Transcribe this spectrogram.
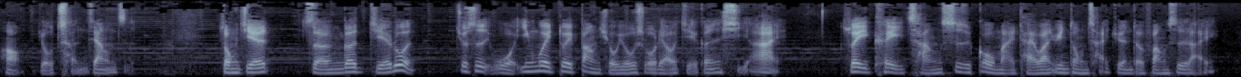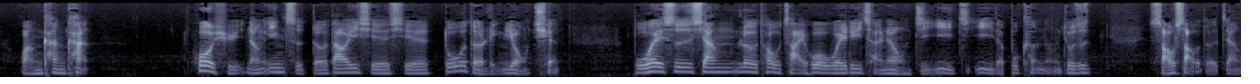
好有成这样子。总结整个结论就是，我因为对棒球有所了解跟喜爱。所以可以尝试购买台湾运动彩券的方式来玩看看，或许能因此得到一些些多的零用钱，不会是像乐透彩或威力彩那种几亿几亿的，不可能，就是少少的这样。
